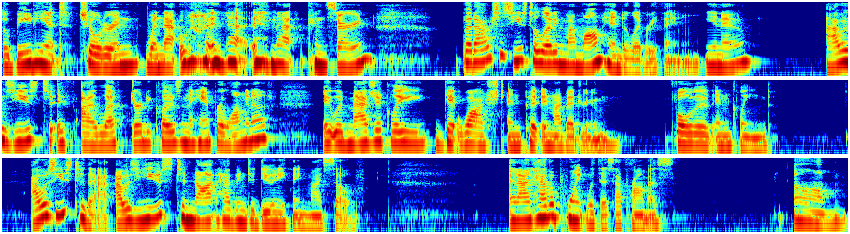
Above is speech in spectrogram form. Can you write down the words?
obedient children when that in that in that concern. But I was just used to letting my mom handle everything, you know? I was used to if I left dirty clothes in the hamper long enough, it would magically get washed and put in my bedroom, folded and cleaned. I was used to that. I was used to not having to do anything myself. And I have a point with this, I promise. Um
